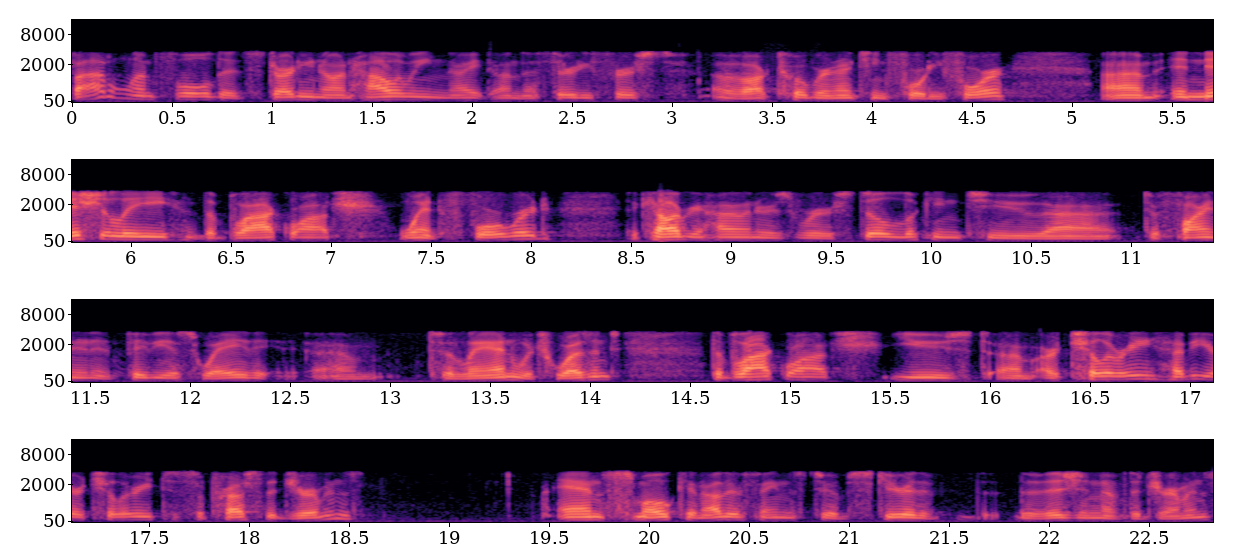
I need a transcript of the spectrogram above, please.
battle unfolded starting on Halloween night on the 31st of October 1944. Um, initially, the Black Watch went forward. The Calgary Highlanders were still looking to uh, to find an amphibious way um, to land, which wasn't. The Black Watch used um, artillery, heavy artillery, to suppress the Germans, and smoke and other things to obscure the, the vision of the Germans.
